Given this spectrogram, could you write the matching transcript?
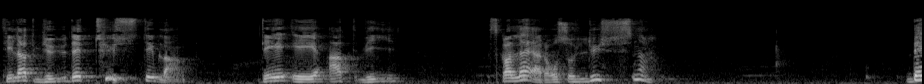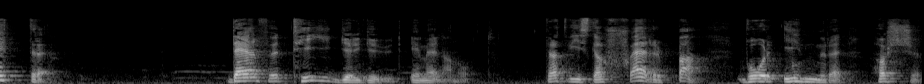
till att Gud är tyst ibland, det är att vi ska lära oss att lyssna bättre. Därför tiger Gud emellanåt. För att vi ska skärpa vår inre hörsel.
